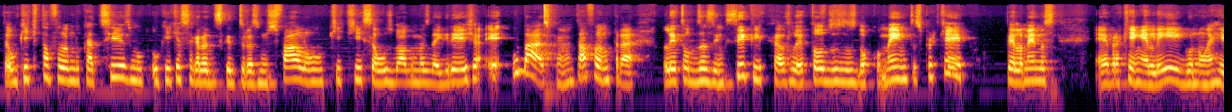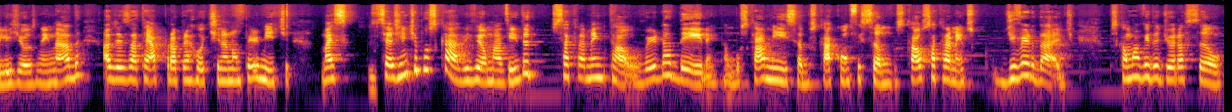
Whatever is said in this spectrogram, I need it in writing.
Então, o que está falando do catecismo, o que, que as Sagradas Escrituras nos falam, o que, que são os dogmas da igreja, é o básico. Não está falando para ler todas as encíclicas, ler todos os documentos, porque, pelo menos é, para quem é leigo, não é religioso nem nada, às vezes até a própria rotina não permite. Mas se a gente buscar viver uma vida sacramental verdadeira, então buscar a missa, buscar a confissão, buscar os sacramentos de verdade, buscar uma vida de oração,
